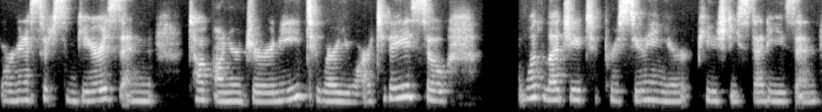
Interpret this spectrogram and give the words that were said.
We're going to switch some gears and talk on your journey to where you are today. So, what led you to pursuing your PhD studies and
